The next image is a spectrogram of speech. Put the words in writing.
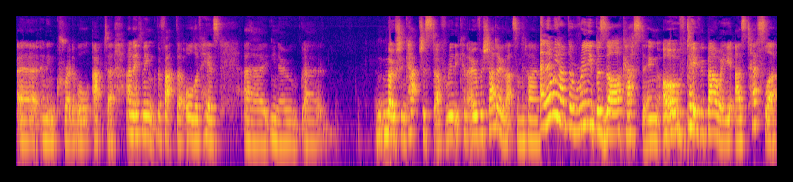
uh, an incredible actor and I think the fact that all of his uh, you know, uh, motion capture stuff really can overshadow that sometimes. And then we have the really bizarre casting of David Bowie as Tesla.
